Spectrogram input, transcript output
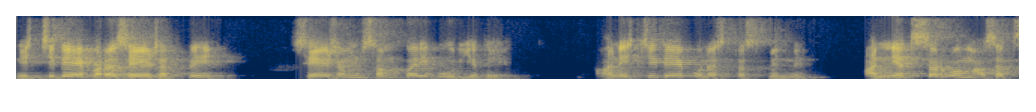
நிச்சிதே பரசேஷத்து சேஷம் சம்பரிபூரியதே அனிச்சிதே புனஸ்தஸ்மின் அந்நத் சர்வம் அசத்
